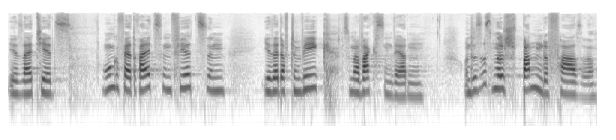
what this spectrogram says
Ihr seid jetzt ungefähr 13, 14, ihr seid auf dem Weg zum Erwachsenwerden. Und es ist eine spannende Phase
